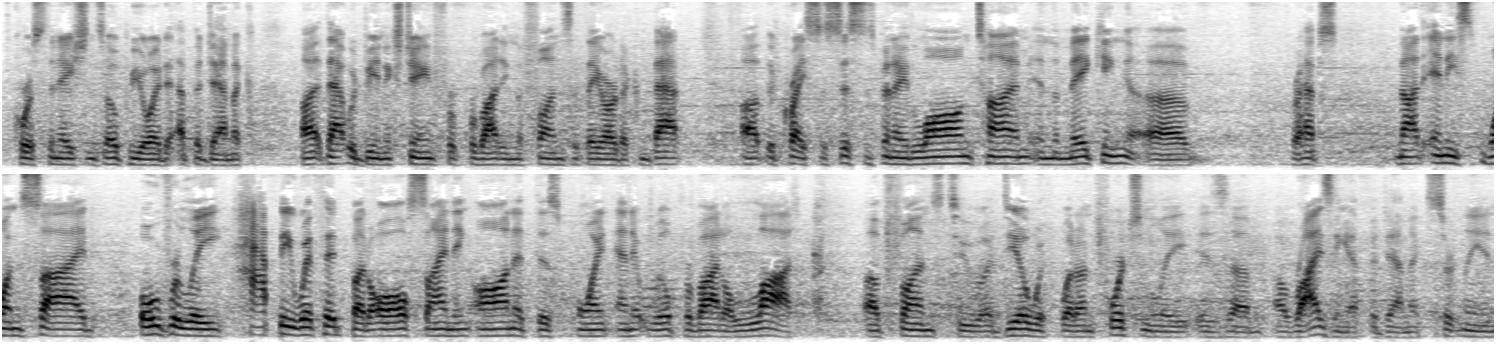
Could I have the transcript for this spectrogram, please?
of course, the nation's opioid epidemic. Uh, that would be in exchange for providing the funds that they are to combat uh, the crisis. This has been a long time in the making. Uh, perhaps not any one side overly happy with it, but all signing on at this point, and it will provide a lot of funds to uh, deal with what unfortunately is um, a rising epidemic, certainly in,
